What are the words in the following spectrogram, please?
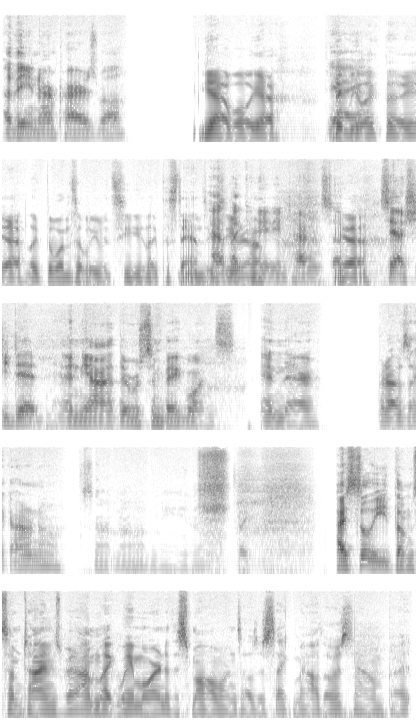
are they in Empire as well? Yeah, well, yeah, Yeah, they'd be yeah. like the yeah, like the ones that we would see, like the stands we at see like around. Canadian Tire and stuff. Yeah, So yeah, she did, and yeah, there were some big ones in there, but I was like, I don't know, it's not not me. You know? It's like I still eat them sometimes, but I'm like way more into the small ones. I'll just like mow those down. But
